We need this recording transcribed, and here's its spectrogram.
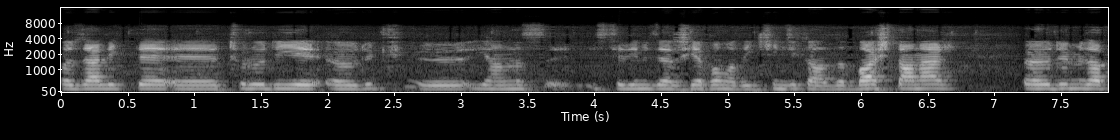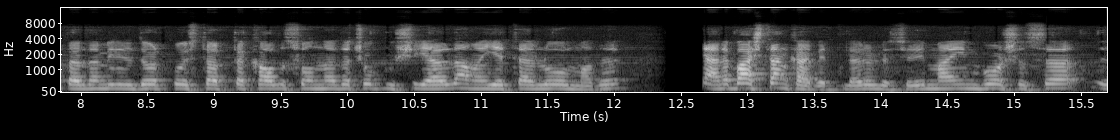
Özellikle e, Trudy'yi övdük. E, yalnız istediğimiz yarışı yapamadı. ikinci kaldı. Baş Daner övdüğümüz atlardan biri 4 boy startta kaldı. Sonlarda çok güçlü geldi ama yeterli olmadı. Yani baştan kaybettiler öyle söyleyeyim. Main Borschel ise e,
